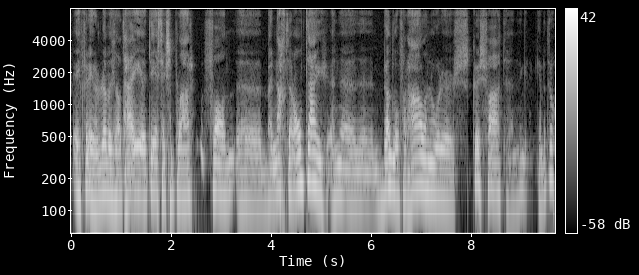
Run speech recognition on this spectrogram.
ik kreeg Lubbers dat hij het eerste exemplaar van uh, bij Nacht en Ontij, een, bundel verhalen over de kustvaart. En ik heb het toch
